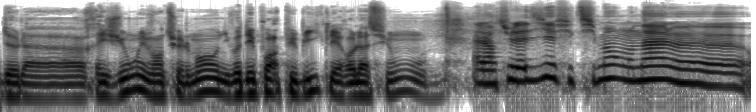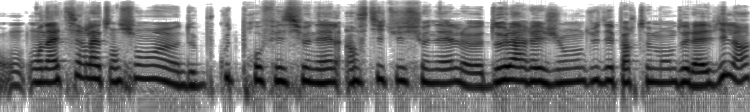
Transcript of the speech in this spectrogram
de la région, éventuellement, au niveau des pouvoirs publics, les relations. Alors tu l'as dit, effectivement, on, a, euh, on, on attire l'attention euh, de beaucoup de professionnels institutionnels euh, de la région, du département, de la ville. hein.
